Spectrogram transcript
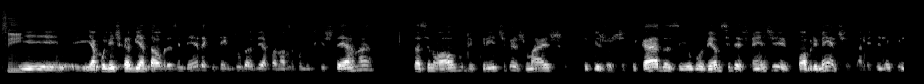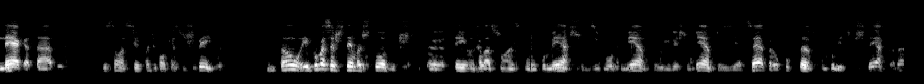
Sim. E, e, a política ambiental brasileira, que tem tudo a ver com a nossa política externa, está sendo alvo de críticas mais do que justificadas e o governo se defende pobremente, na medida em que nega dados que são acima de qualquer suspeita. Então, e como esses temas todos eh, têm relações com comércio, desenvolvimento, investimentos e etc., ou, portanto, com política externa, né?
